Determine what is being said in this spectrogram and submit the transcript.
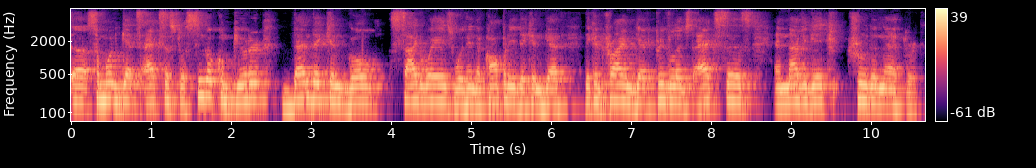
uh, someone gets access to a single computer, then they can go sideways within the company. They can get, they can try and get privileged access and navigate through the network.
